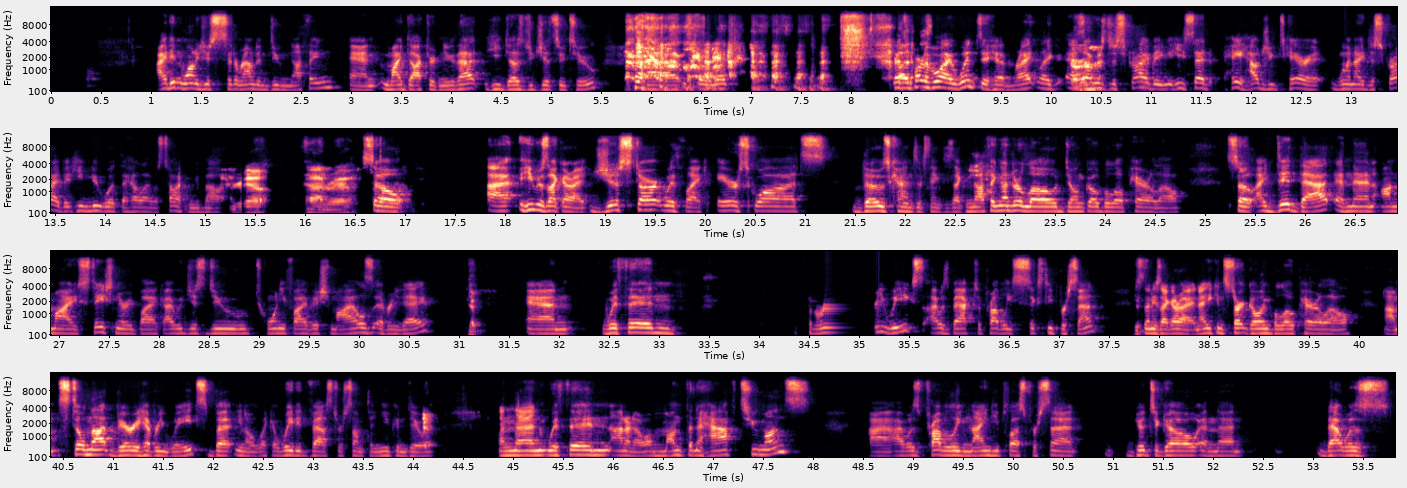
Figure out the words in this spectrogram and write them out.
I didn't want to just sit around and do nothing. And my doctor knew that. He does jujitsu too. Uh, so that's part of why I went to him, right? Like as I was describing, he said, Hey, how'd you tear it? When I described it, he knew what the hell I was talking about. Unreal. Unreal. So he was like, All right, just start with like air squats, those kinds of things. He's like, Nothing under load, don't go below parallel. So I did that. And then on my stationary bike, I would just do 25 ish miles every day. Yep. And within three weeks, I was back to probably 60%. So then he's like, all right, now you can start going below parallel. Um, still not very heavy weights, but you know, like a weighted vest or something, you can do it. And then within, I don't know, a month and a half, two months, I, I was probably 90 plus percent good to go. And then that was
